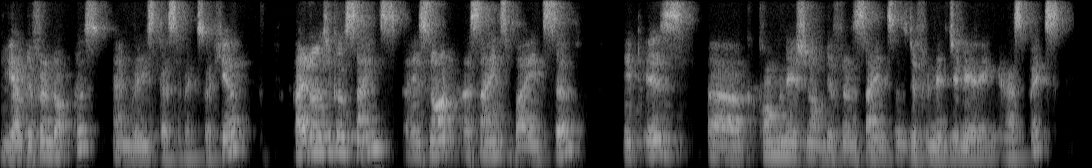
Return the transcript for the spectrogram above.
you have different doctors and very specific. So here, hydrological science is not a science by itself. It is a combination of different sciences, different engineering aspects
